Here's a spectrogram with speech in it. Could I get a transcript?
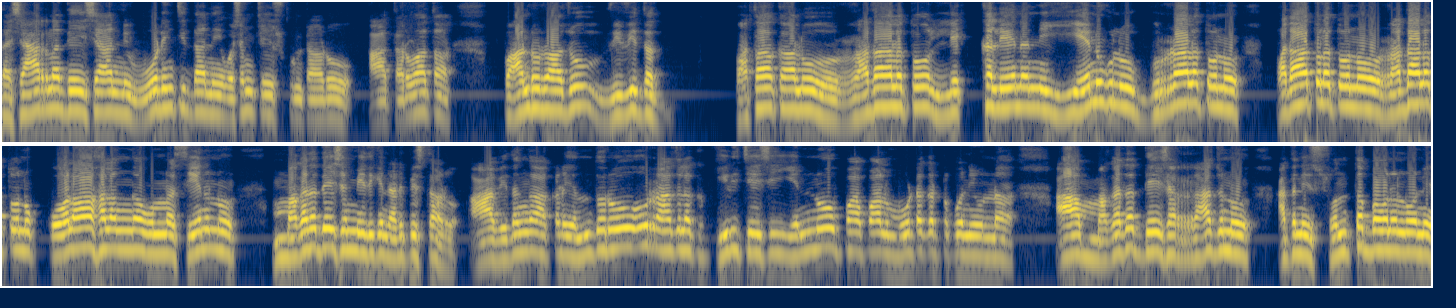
దశార్ణ దేశాన్ని ఓడించి దాన్ని వశం చేసుకుంటాడు. ఆ తర్వాత పాండురాజు వివిధ పతాకాలు రథాలతో లెక్కలేనన్ని ఏనుగులు గుర్రాలతోనూ పదాతులతోనూ రథాలతోనూ కోలాహలంగా ఉన్న సేనను మగధ దేశం మీదకి నడిపిస్తాడు. ఆ విధంగా అక్కడ ఎందరో రాజులకు కీడి చేసి ఎన్నో పాపాలు మూటగట్టుకొని ఉన్న ఆ మగధ దేశ రాజును అతని సొంత భవనంలోనే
